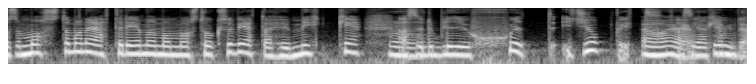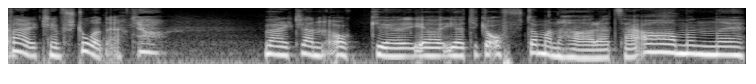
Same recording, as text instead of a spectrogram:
Och så måste man äta det men man måste också veta hur mycket. Ja. Alltså det blir ju skitjobbigt. Ja, ja, alltså jag kan ja. verkligen förstå det. Verkligen och eh, jag, jag tycker ofta man hör att så här, ah, men eh,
